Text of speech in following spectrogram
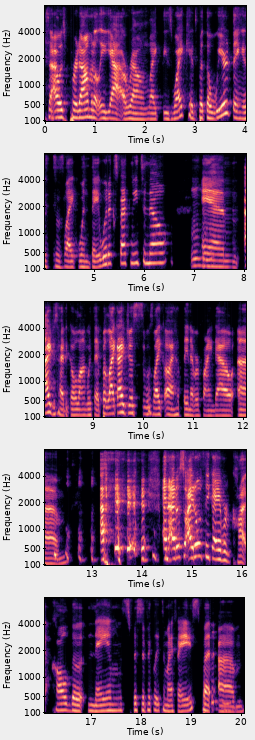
so I was predominantly, yeah, around like these white kids. But the weird thing is, is like when they would expect me to know, Mm-hmm. And I just had to go along with it. But like I just was like, oh, I hope they never find out. Um and I don't so I don't think I ever caught called the name specifically to my face, but mm-hmm. um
